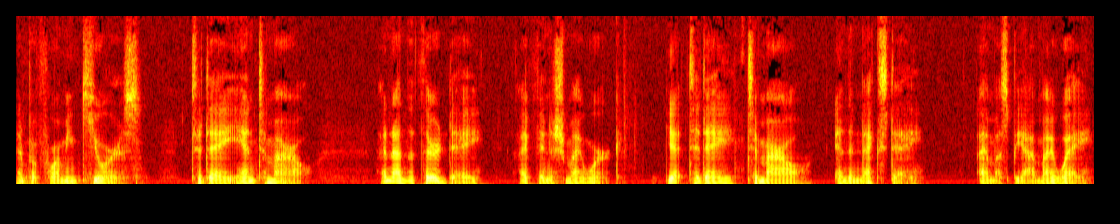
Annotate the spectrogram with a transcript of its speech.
and performing cures today and tomorrow, and on the third day I finish my work. Yet today, tomorrow, and the next day I must be on my way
